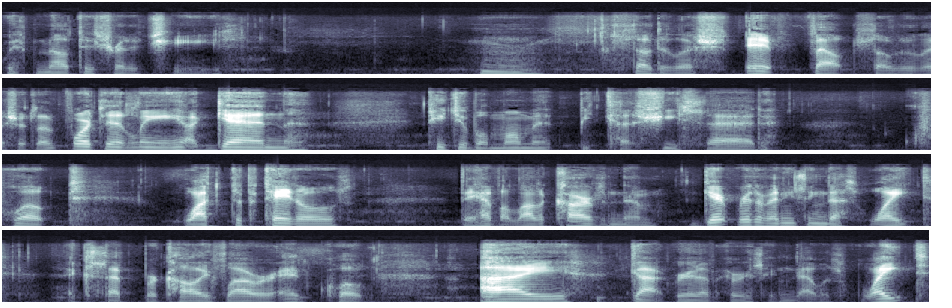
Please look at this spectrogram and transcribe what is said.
with melted shredded cheese. Hmm, so delicious. It felt so delicious. Unfortunately, again, teachable moment because she said, quote, watch the potatoes. They have a lot of carbs in them. Get rid of anything that's white except for cauliflower, end quote. I got rid of everything that was white.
